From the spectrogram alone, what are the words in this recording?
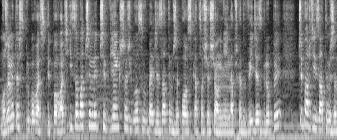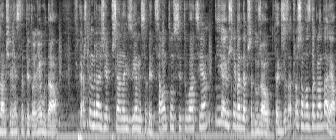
Możemy też spróbować typować i zobaczymy, czy większość głosów będzie za tym, że Polska coś osiągnie i na przykład wyjdzie z grupy, czy bardziej za tym, że nam się niestety to nie uda. W każdym razie przeanalizujemy sobie całą tą sytuację i ja już nie będę przedłużał, także zapraszam Was do oglądania.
